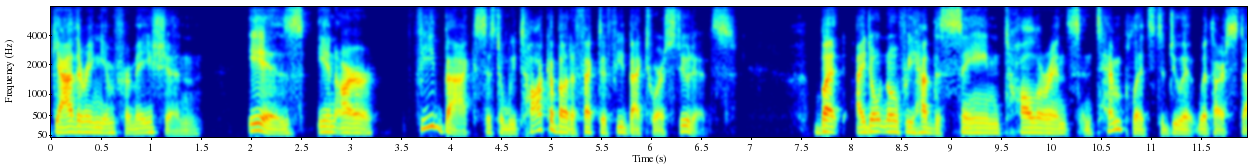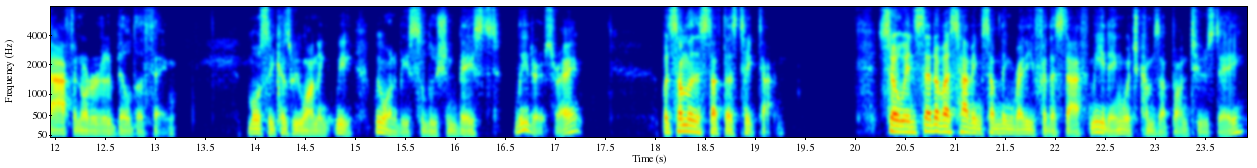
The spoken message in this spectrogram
gathering information is in our feedback system. We talk about effective feedback to our students, but I don't know if we have the same tolerance and templates to do it with our staff in order to build a thing. Mostly because we want to we we want to be solution based leaders, right? But some of this stuff does take time. So instead of us having something ready for the staff meeting, which comes up on Tuesday,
